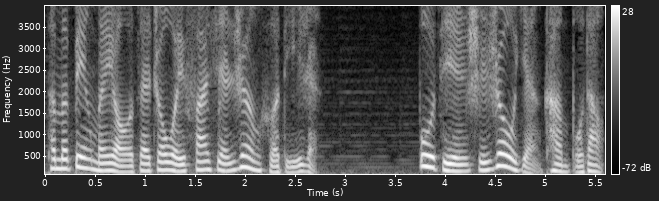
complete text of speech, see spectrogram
他们并没有在周围发现任何敌人，不仅是肉眼看不到，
